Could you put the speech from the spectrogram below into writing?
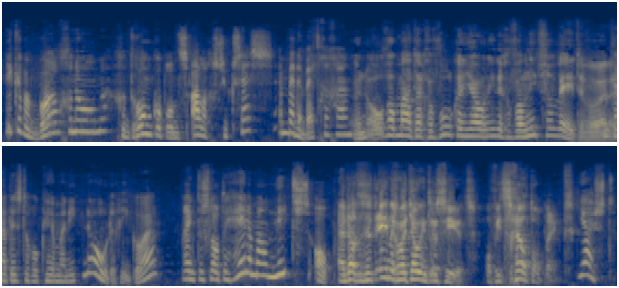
ik heb een borrel genomen, gedronken op ons aller succes en ben naar bed gegaan. Een overmatig gevoel kan jou in ieder geval niet verweten worden. Dat is toch ook helemaal niet nodig, Igor? Brengt tenslotte helemaal niets op. En dat is het enige wat jou interesseert. Of iets geld opbrengt. Juist.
